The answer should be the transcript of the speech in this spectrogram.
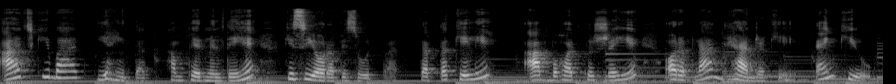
आज की बात यहीं तक। हम फिर मिलते हैं किसी और एपिसोड पर। तब तक के लिए आप बहुत खुश रहिए और अपना ध्यान रखिए। थैंक यू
